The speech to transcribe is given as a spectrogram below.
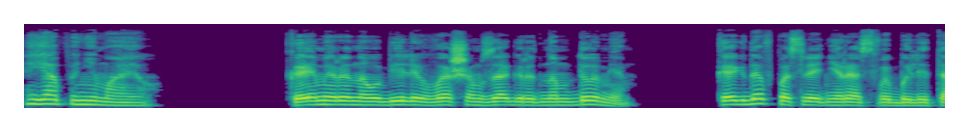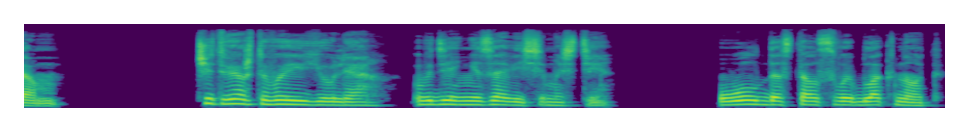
«Я понимаю». Кэмерона убили в вашем загородном доме. Когда в последний раз вы были там? 4 июля, в День независимости. Уолт достал свой блокнот.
